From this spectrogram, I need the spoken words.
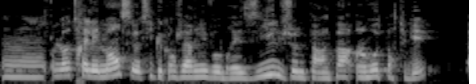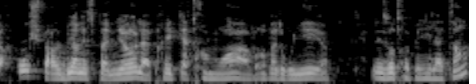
Hum, L'autre élément, c'est aussi que quand j'arrive au Brésil, je ne parle pas un mot de portugais. Par contre, je parle bien espagnol après 4 mois à avoir vadrouillé euh, les autres pays latins.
